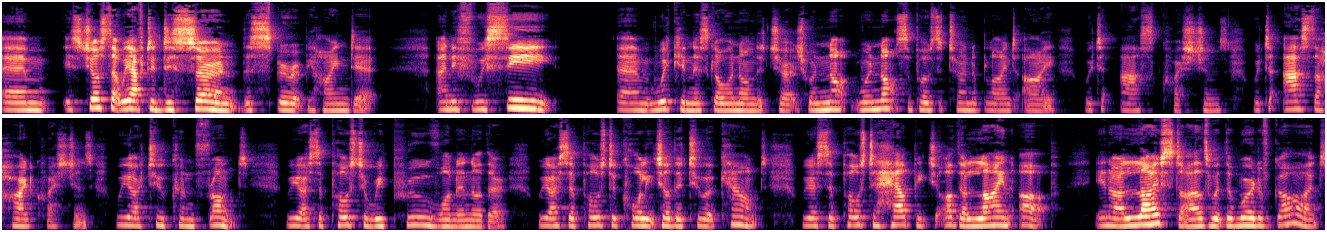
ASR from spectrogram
Um, it's just that we have to discern the spirit behind it. And if we see um, wickedness going on in the church, we're not we're not supposed to turn a blind eye. We're to ask questions. We're to ask the hard questions. We are to confront. We are supposed to reprove one another. We are supposed to call each other to account. We are supposed to help each other line up in our lifestyles with the Word of God.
